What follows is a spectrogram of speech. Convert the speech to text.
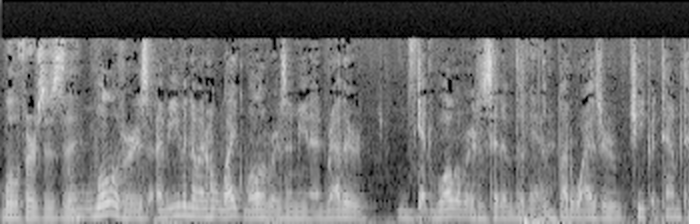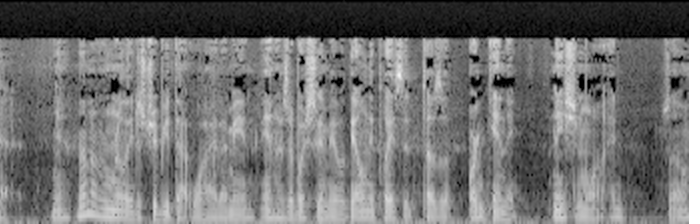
Wolaver's is the Wolaver's. I mean, even though I don't like Wolaver's, I mean, I'd rather get Wolaver's instead of the, Yeah. the Budweiser cheap attempt at it. yeah. None of them really distribute that wide. I mean, Anheuser Busch is going to be able, the only place that does it organic nationwide. So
